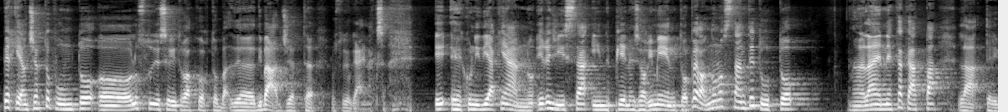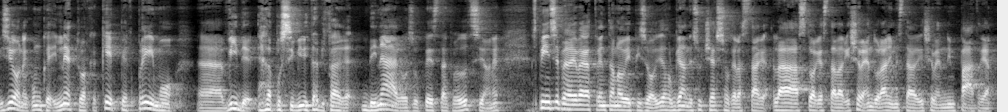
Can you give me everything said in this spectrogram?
Perché a un certo punto uh, lo studio si ritrova a corto ba- uh, di budget, lo studio Gainax, e eh, con l'idea che hanno il regista in pieno esaurimento, però nonostante tutto eh, la NHK, la televisione, comunque il network che per primo eh, vide la possibilità di fare denaro su questa produzione, spinse per arrivare a 39 episodi, un grande successo che la, star- la storia stava ricevendo, l'anime stava ricevendo in patria.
